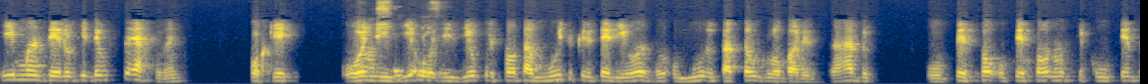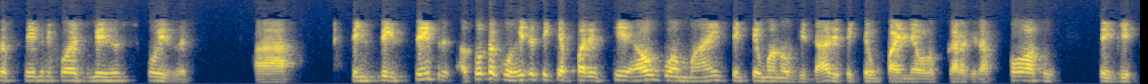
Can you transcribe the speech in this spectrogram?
e manter o que deu certo, né? Porque hoje em dia, hoje em dia o pessoal está muito criterioso, o mundo está tão globalizado o pessoal, o pessoal não se contenta sempre com as mesmas coisas. Ah, tem, tem sempre, a toda corrida tem que aparecer algo a mais, tem que ter uma novidade, tem que ter um painel para o cara tirar foto, tem que,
